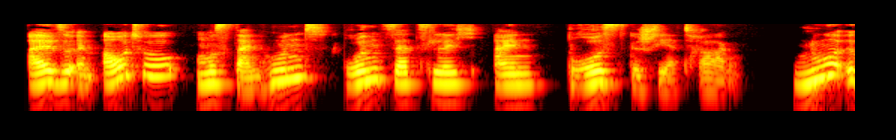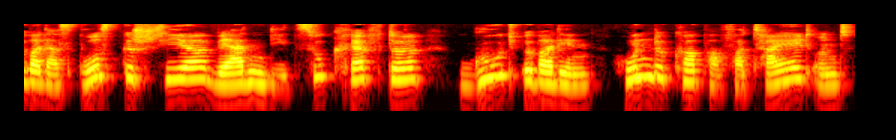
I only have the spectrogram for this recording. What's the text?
Also im Auto muss dein Hund grundsätzlich ein Brustgeschirr tragen. Nur über das Brustgeschirr werden die Zugkräfte gut über den Hundekörper verteilt und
